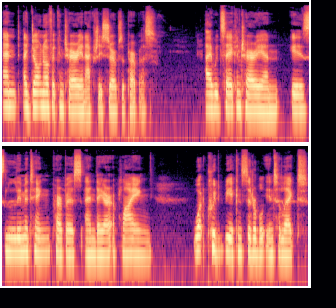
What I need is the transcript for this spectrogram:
And I don't know if a contrarian actually serves a purpose. I would say a contrarian is limiting purpose and they are applying what could be a considerable intellect,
